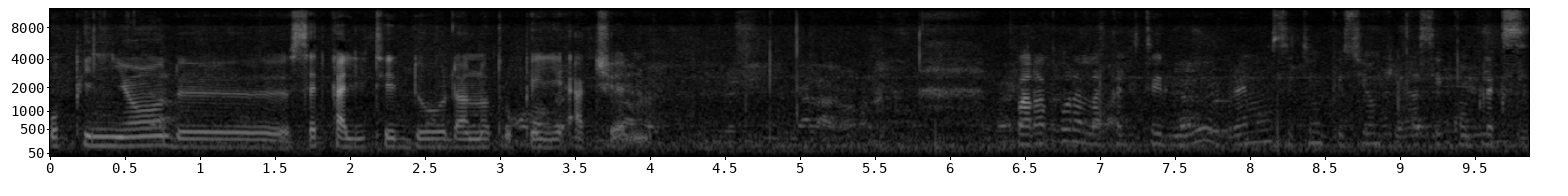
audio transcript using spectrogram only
opinion de cette qualité d'eau dans notre pays actuellement? Par rapport à la qualité de l'eau, vraiment c'est une question qui est assez complexe.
